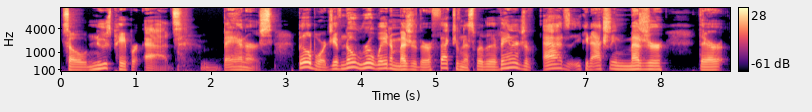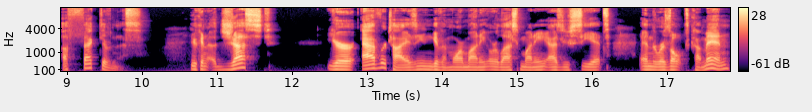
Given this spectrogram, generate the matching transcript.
So newspaper ads, banners, billboards. You have no real way to measure their effectiveness, but the advantage of ads that you can actually measure their effectiveness. You can adjust your advertising and give it more money or less money as you see it and the results come in,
